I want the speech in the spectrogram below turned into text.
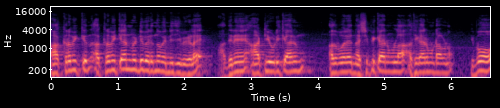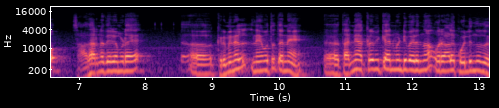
ആക്രമിക്കുന്ന ആക്രമിക്കാൻ വേണ്ടി വരുന്ന വന്യജീവികളെ അതിനെ ആട്ടിയോടിക്കാനും അതുപോലെ നശിപ്പിക്കാനുമുള്ള അധികാരമുണ്ടാവണം ഇപ്പോൾ സാധാരണത്തിൽ നമ്മുടെ ക്രിമിനൽ നിയമത്തിൽ തന്നെ തന്നെ ആക്രമിക്കാൻ വേണ്ടി വരുന്ന ഒരാളെ കൊല്ലുന്നത്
